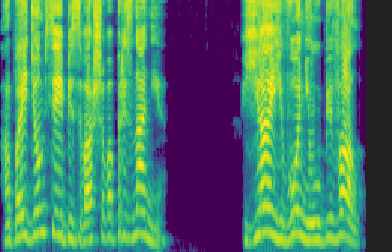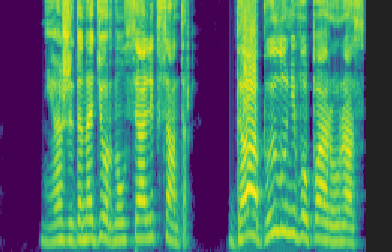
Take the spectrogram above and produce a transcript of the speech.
Обойдемся и без вашего признания. Я его не убивал. Неожиданно дернулся Александр. Да, был у него пару раз,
